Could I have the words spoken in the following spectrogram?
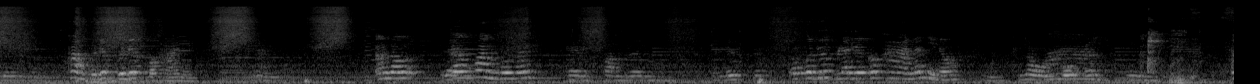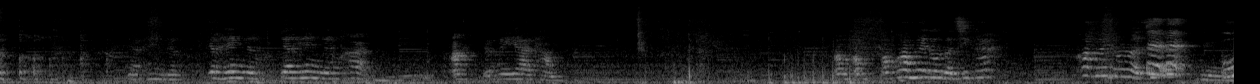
เย็นความกระดึบกระดึบบอกค่ะนี่เอาน้องเริ่มความดูไหมเริ่มความเริ่มลึกเอากระดึบแล้วเดี๋ยวก็คานแล้วนี่เนาะโยกปุ๊บเลยอย่าแห้งเร็วอย่าแห้งเร็วอย่าแห้งเร็วค่ะอะเดี๋ยวให้ยาทำเอาเอาเอาความให้ดูหน่อยสิคะ ความให้ดูหน่อยสิคะอู้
